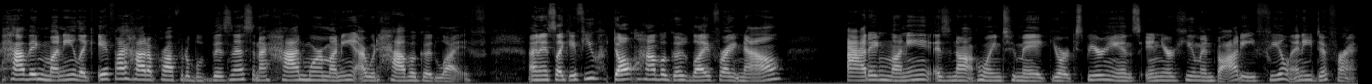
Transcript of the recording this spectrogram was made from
having money like if i had a profitable business and i had more money i would have a good life. And it's like if you don't have a good life right now adding money is not going to make your experience in your human body feel any different.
